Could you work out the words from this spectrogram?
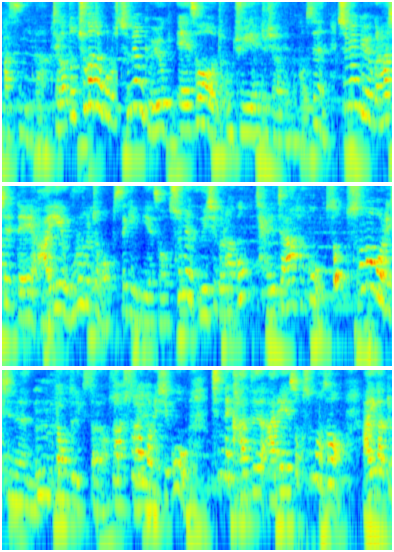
맞습니다. 제가 또 추가적으로 수면 교육에서 조금 주의해 주셔야 되는 것은 수면 교육을 하실 때 아이의 울음을 좀 없애기 위해서 수면 의식을 하고 잘 자 하고 쏙 숨어버리시는 음. 경우들이 있어요. 쏙 맞아요. 숨어버리시고 침대 가드 아래에 쏙 숨어서 아이가 좀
